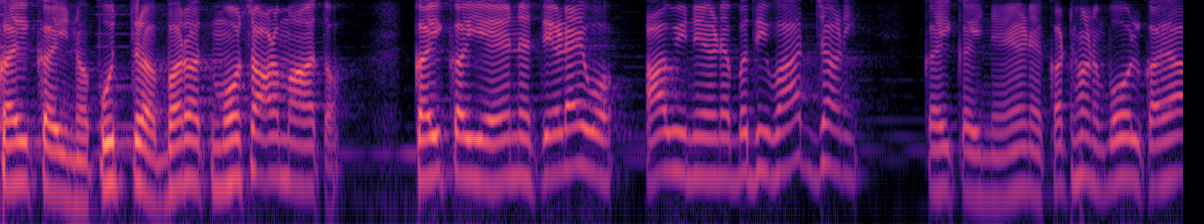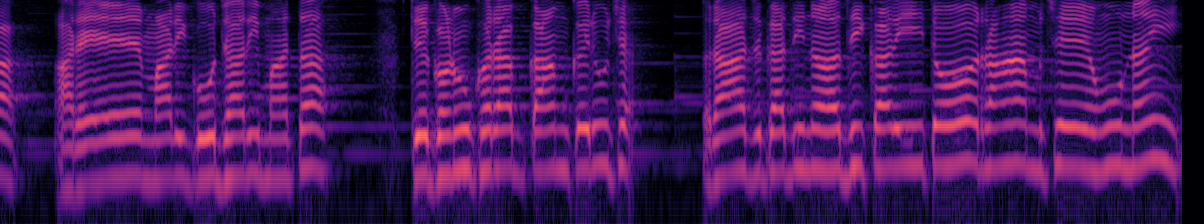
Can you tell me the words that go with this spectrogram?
કઈ કઈ નો પુત્ર ભરત મોસાળમાં હતો. કઈ કઈએ એને તેડાવ્યો, આવીને એને બધી વાત જાણી. કઈ કઈને એણે કઠણ બોલ કહ્યા, અરે મારી ગોઝારી માતા, તે ઘણું ખરાબ કામ કર્યું છે. રાજગાદીના અધિકારી તો રામ છે, હું નહીં.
